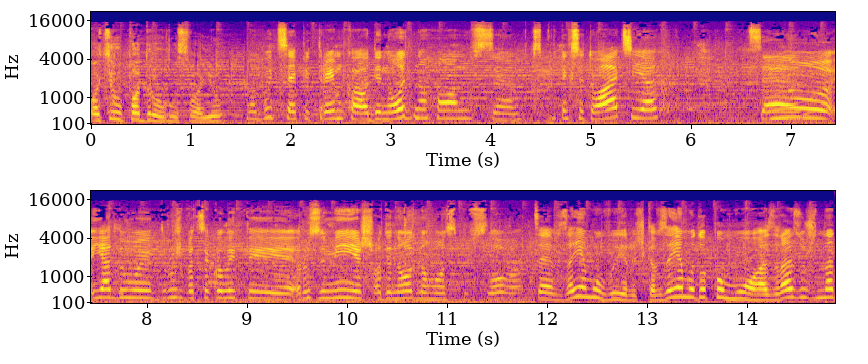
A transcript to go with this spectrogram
Оцю подругу свою. Мабуть, це підтримка один одного в скрутних ситуаціях. Це Ну, я думаю, дружба це коли ти розумієш один одного з півслова. Це взаємовиручка, взаємодопомога. Зразу ж на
